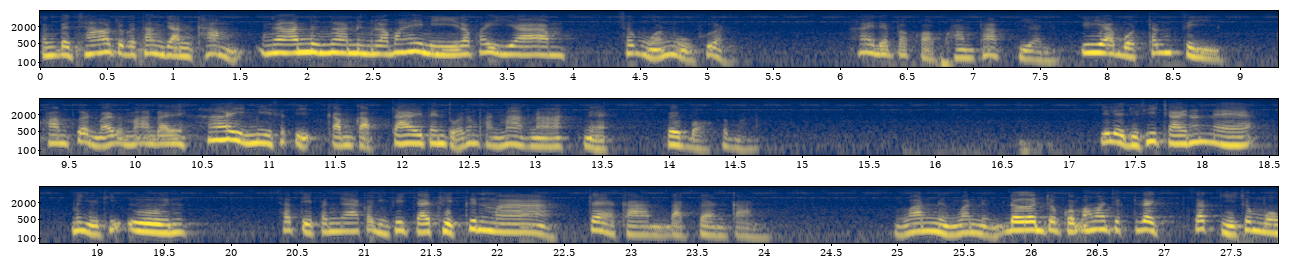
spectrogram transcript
ตั้งแต่เช้าจนกระทั่งยันค่ำงานหนึ่งงานหนึ่งเราไม่ให้มีเราพยายามสงวนหมู่เพื่อน ให้ได้ประกอบความภาคเพียรอิยาบททั้งสี่ความเคลื่อนไหวเป็นมาใดให้มีสติกำกับใจเป็นตัวสำคัญมากนะเนี่ย เคยบอกเสมอกิเลสอยู่ที่ใจนั่นแหละไม่อยู่ที่อื่น สติปัญญาก็อยู่ที่ใจผิดขึ้นมา แก้การดัดแปลงการวันหนึ่งวันหนึ่ง เดินจงกรมเอามันจะได้สักกี่ชั่วโมง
